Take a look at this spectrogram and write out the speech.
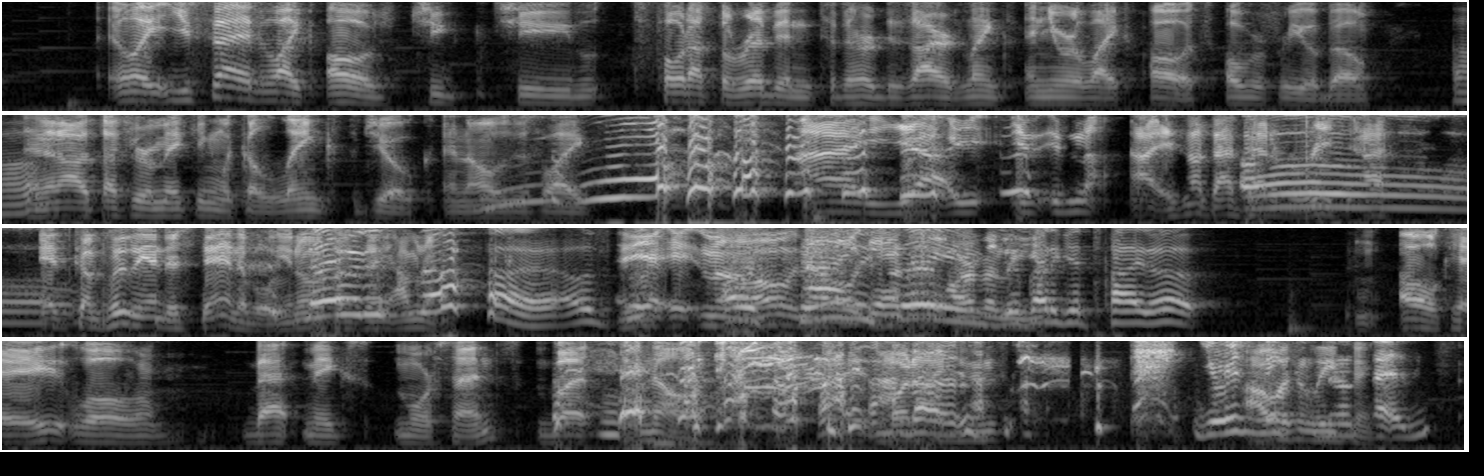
Like you said, like oh she she pulled out the ribbon to her desired length, and you were like, oh it's over for you, Abel. Uh-huh. And then I thought you were making like a length joke, and I was just like, uh, yeah, it, it's not uh, it's not that bad of a reach. I- Oh. It's completely understandable, you know. no, what I'm it saying? is I'm not. I was. Yeah, it, no, I was no, saying you're about to get tied up. Okay, well, that makes more sense, but no. What I didn't- Yours I makes wasn't no leaving. sense.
